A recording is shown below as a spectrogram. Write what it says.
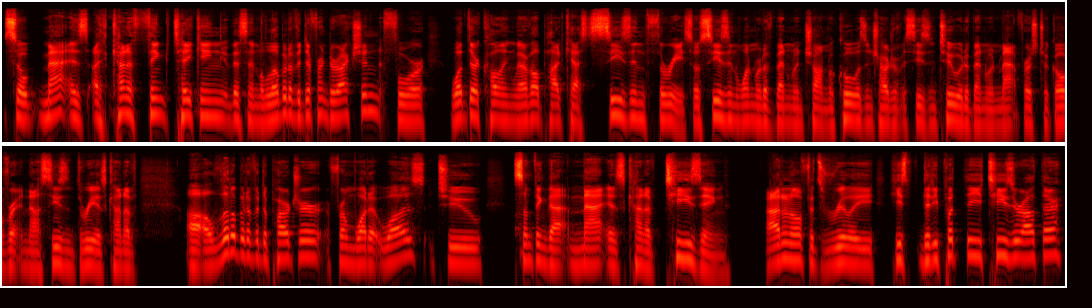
so Matt is I kind of think taking this in a little bit of a different direction for what they're calling Laravel Podcast Season Three. So season one would have been when Sean McCool was in charge of it. Season two would have been when Matt first took over, and now season three is kind of uh, a little bit of a departure from what it was to something that Matt is kind of teasing. I don't know if it's really he's did he put the teaser out there?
